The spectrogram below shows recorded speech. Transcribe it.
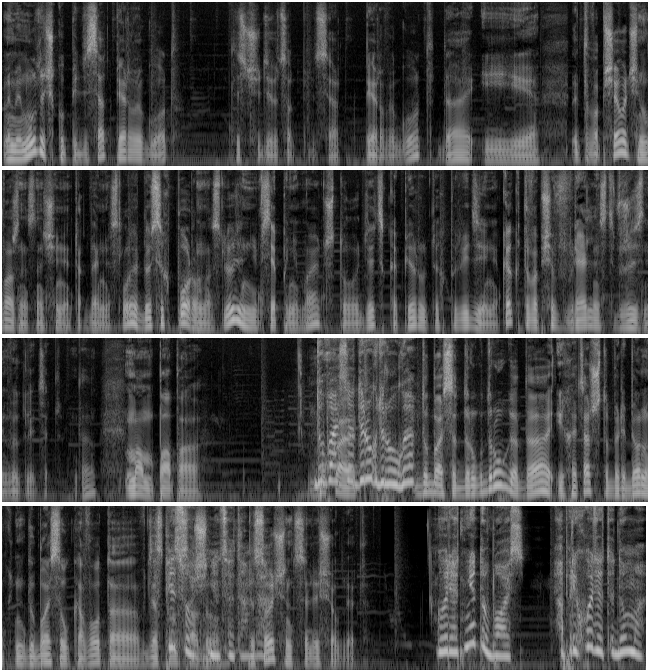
на минуточку 51 год, 1951 год, да, и это вообще очень важное значение тогда несло, и до сих пор у нас люди не все понимают, что дети копируют их поведение. Как это вообще в реальности, в жизни выглядит, да? Мама, папа Дубасят друг друга. Дубасят друг друга, да, и хотят, чтобы ребенок не дубасил кого-то в детском Песочница саду. там, Песочница да. или еще где-то. Говорят, не дубась. А приходят и дома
